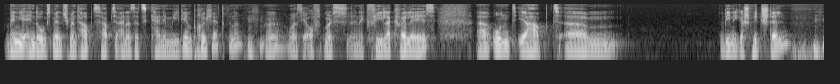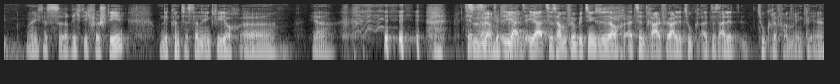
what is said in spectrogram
wenn ihr Änderungsmanagement habt, habt ihr einerseits keine Medienbrüche drinnen, mhm. ja, was ja oftmals eine Fehlerquelle ist, äh, und ihr habt ähm, weniger Schnittstellen, mhm. wenn ich das richtig verstehe, und ihr könnt es dann irgendwie auch, äh, ja, zusammenführen. Ja, ja, zusammenführen, beziehungsweise auch äh, zentral für alle, Zugriff, äh, dass alle Zugriff haben irgendwie. Ja.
